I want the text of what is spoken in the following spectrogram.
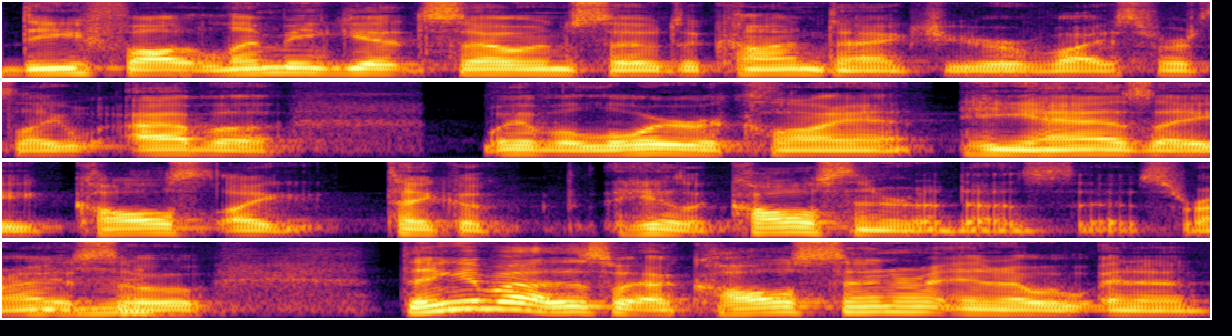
default. Let me get so and so to contact you, or vice versa. Like I have a we have a lawyer client. He has a call like take a he has a call center that does this right. Mm-hmm. So think about it this way: a call center and a and a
